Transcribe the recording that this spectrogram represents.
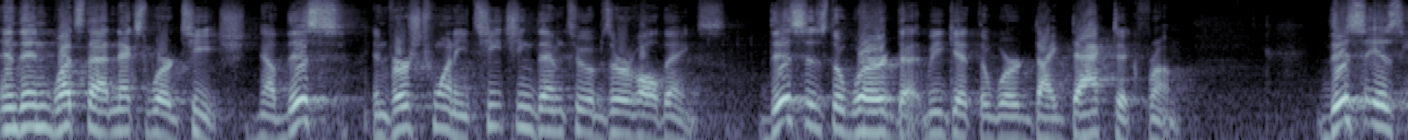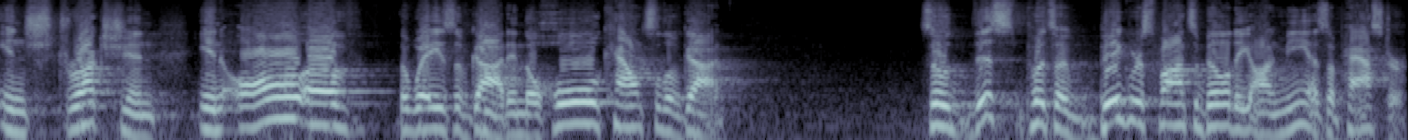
And then what's that next word, teach? Now, this in verse 20, teaching them to observe all things. This is the word that we get the word didactic from. This is instruction in all of the ways of God, in the whole counsel of God. So, this puts a big responsibility on me as a pastor.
